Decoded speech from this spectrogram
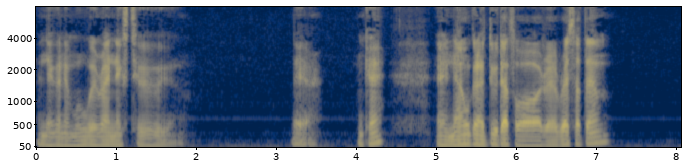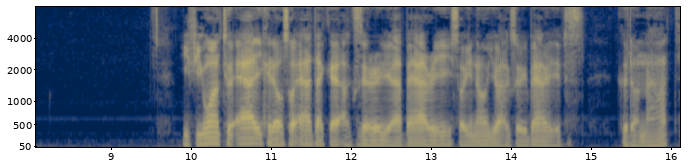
And then gonna move it right next to there. Okay? And now we're gonna do that for the rest of them. If you want to add you could also add like an auxiliary uh, battery so you know your auxiliary battery is good or not.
